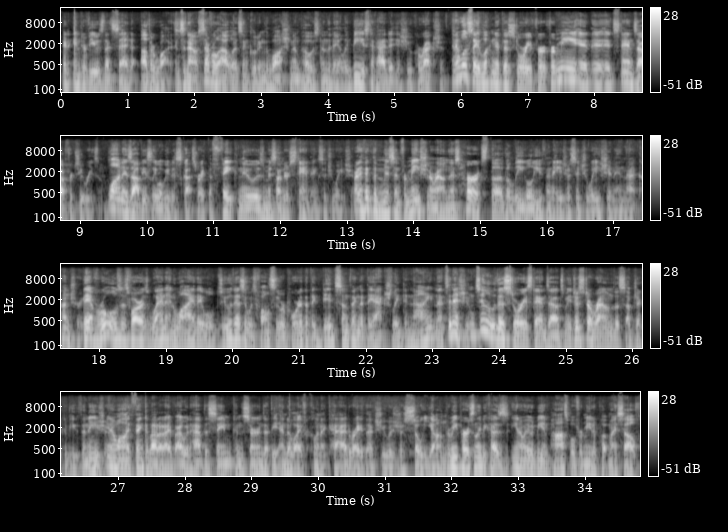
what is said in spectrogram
and interviews that said otherwise. And so now several outlets, including the Washington Post and the Daily Beast, have had to issue corrections. And I will say, looking at this story, for, for me, it, it, stands out for two reasons. One is obviously what we've discussed, right? The fake news misunderstanding situation. Right? I think the misinformation around this hurts the, the legal euthanasia situation in that country. They have rules as far as when and why they will do this. It was falsely reported that they did something that they actually denied, and that's an issue. And two, this story stands out to me just around the subject of euthanasia. You know, while I think about it, I, I would have the same concerns that the end of life clinic had, right? That she was just so young. For me personally, because, you know, it would be impossible for me to put myself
